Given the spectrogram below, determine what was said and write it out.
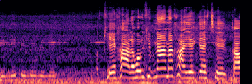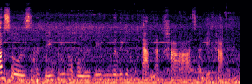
ดิดๆดิดๆโอเคค่ะ แล้วพบคลิปหน้านะคะอยากจะเช็ค90สวัสดีพี่ขอบคุณพี่เพื่อนที่กดติดตามนะคะ สวัสดีค่ะ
